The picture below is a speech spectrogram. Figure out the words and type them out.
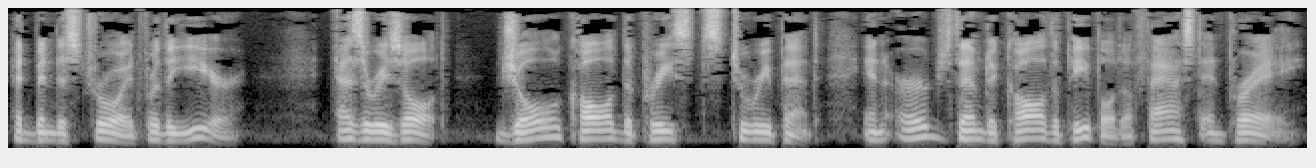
had been destroyed for the year. As a result, Joel called the priests to repent and urged them to call the people to fast and pray.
